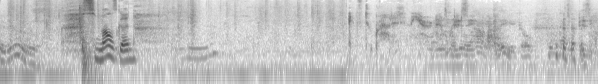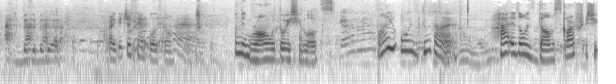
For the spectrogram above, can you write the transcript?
Ooh. Smells good. It's too crowded in here. busy, busy. Alright, get your sample. Let's go. Something wrong with the way she looks. Why do you always do that? Hat is always dumb. Scarf, she.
